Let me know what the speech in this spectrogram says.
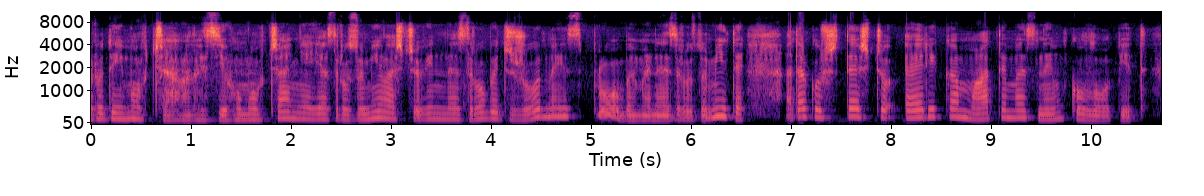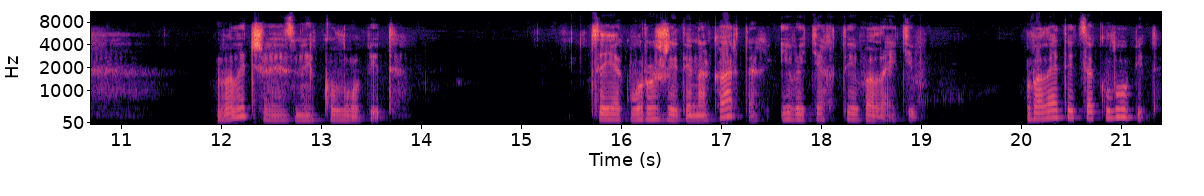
Рудий мовчав, але з його мовчання я зрозуміла, що він не зробить жодної спроби мене зрозуміти, а також те, що Еріка матиме з ним клопіт. Величезний клопіт. Це як ворожити на картах і витягти валетів. Валети це клопіт.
